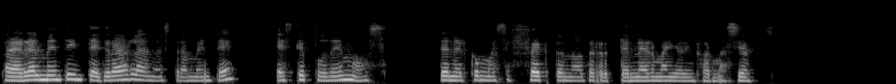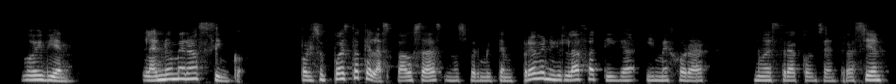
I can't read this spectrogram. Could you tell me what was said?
para realmente integrarla a nuestra mente, es que podemos tener como ese efecto, ¿no? De retener mayor información. Muy bien. La número cinco. Por supuesto que las pausas nos permiten prevenir la fatiga y mejorar nuestra concentración.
